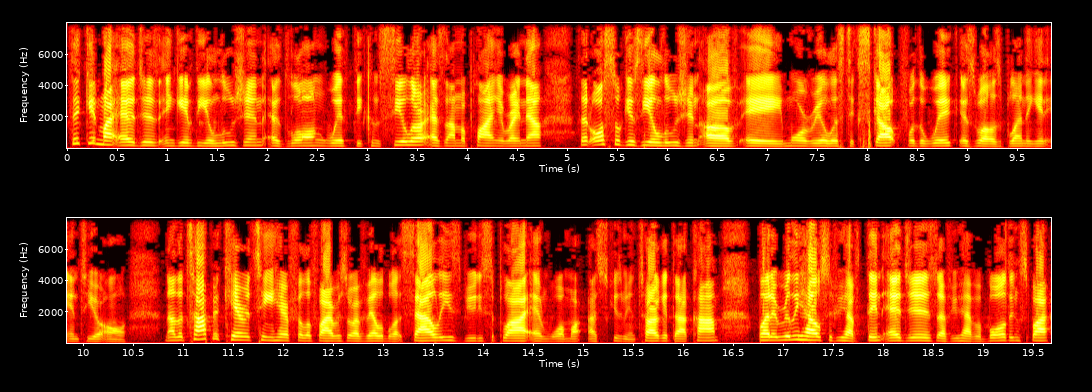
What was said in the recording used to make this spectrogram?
thicken my edges and give the illusion as long with the concealer as I'm applying it right now. That also gives the illusion of a more realistic scalp for the wig as well as blending it into your own. Now the Toppik Keratin Hair Filler Fibers are available at Sally's Beauty Supply and Walmart, uh, excuse me, and Target.com. But it really helps if you have thin edges, or if you have a balding spot,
